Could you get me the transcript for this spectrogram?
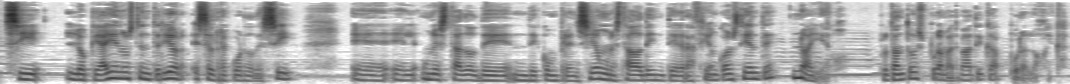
Si lo que hay en nuestro interior es el recuerdo de sí, eh, un estado de, comprensión, un estado de integración consciente, no hay ego. Por lo tanto, es pura matemática, pura lógica.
